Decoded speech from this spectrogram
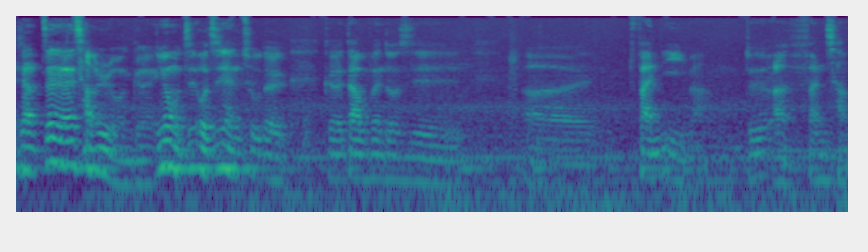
像真的在唱日文歌，因为我之我之前出的歌大部分都是呃翻译嘛，就是啊翻唱，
